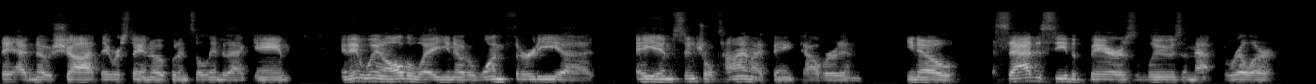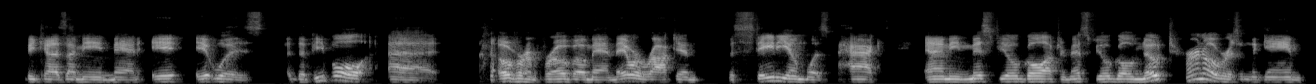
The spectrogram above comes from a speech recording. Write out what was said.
They had no shot. They were staying open until the end of that game. And it went all the way, you know, to 1.30 uh, a.m. Central Time, I think, Talbert. And, you know, sad to see the Bears lose in that thriller because, I mean, man, it it was the people uh, over in Provo, man, they were rocking. The stadium was packed and I mean, missed field goal after missed field goal, no turnovers in the game.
